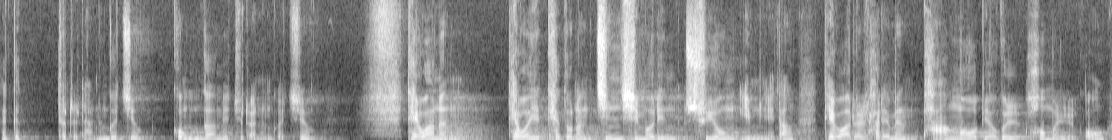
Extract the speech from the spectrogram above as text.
그러니까 들으라는 거죠. 공감해 주라는 거죠. 대화는 대화의 태도는 진심 어린 수용입니다. 대화를 하려면 방어벽을 허물고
